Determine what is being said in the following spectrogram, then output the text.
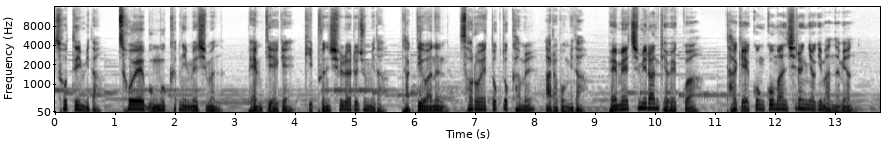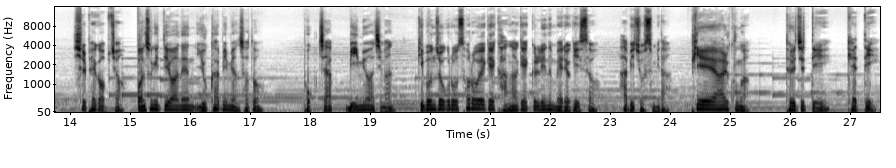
소띠입니다. 소의 묵묵한 인내심은 뱀띠에게 깊은 신뢰를 줍니다. 닭띠와는 서로의 똑똑함을 알아봅니다. 뱀의 치밀한 계획과 닭의 꼼꼼한 실행력이 만나면 실패가 없죠. 원숭이 띠와는 육합이면서도 복잡, 미묘하지만 기본적으로 서로에게 강하게 끌리는 매력이 있어 합이 좋습니다. 피해야 할 궁합 돼지띠, 개띠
